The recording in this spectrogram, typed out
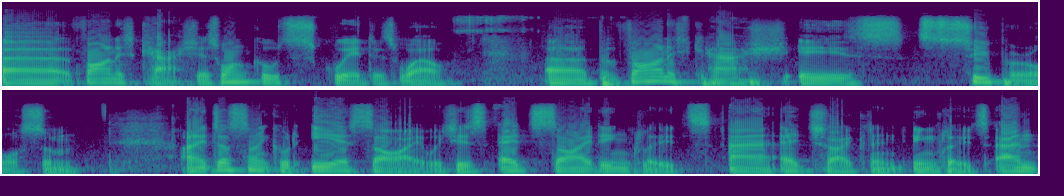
uh, Varnish Cache. There's one called Squid as well. Uh, but Varnish Cache is super awesome. And it does something called ESI, which is edge side includes, uh, edge side includes. And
